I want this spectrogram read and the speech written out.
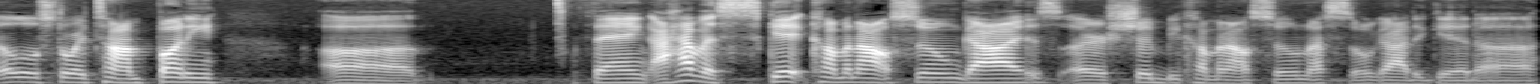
little story time funny. Uh thing. I have a skit coming out soon, guys, or should be coming out soon. I still got to get uh,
